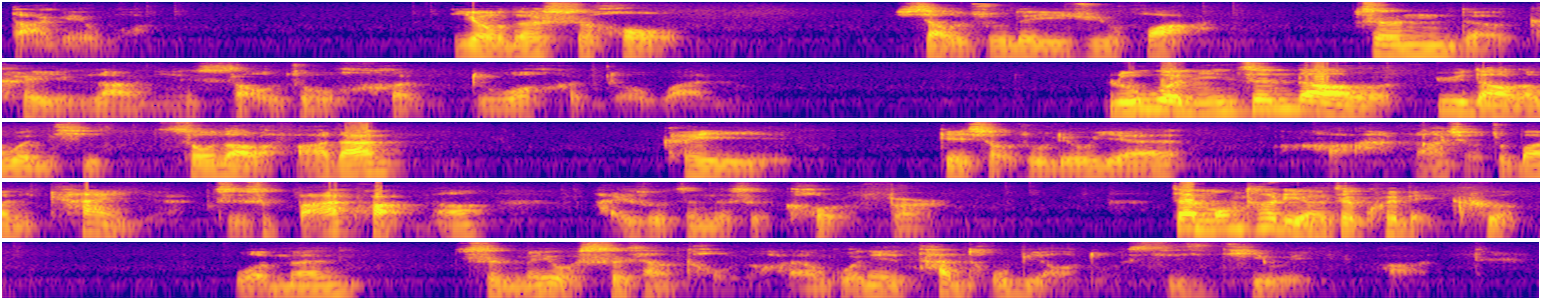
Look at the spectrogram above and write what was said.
打给我。有的时候，小猪的一句话，真的可以让您少走很多很多弯路。如果您真的遇到了问题，收到了罚单，可以给小猪留言，哈，让小猪帮你看一眼，只是罚款呢，还是说真的是扣了分儿？在蒙特利尔，在魁北克，我们。是没有摄像头的，好像国内探头比较多，CCTV 啊，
